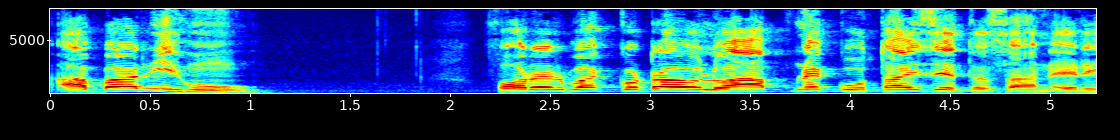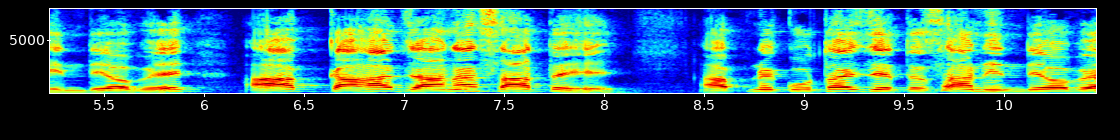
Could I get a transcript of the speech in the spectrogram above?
আবারি হুঁ। পরের বাক্যটা হলো, আপনি কোথায় যেতে চান? এর হিন্দি হবে, আপ কাহা জানা সাথে হে? আপনি কোথায় যেতে চান হিন্দি হবে,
